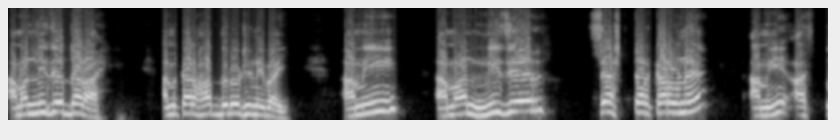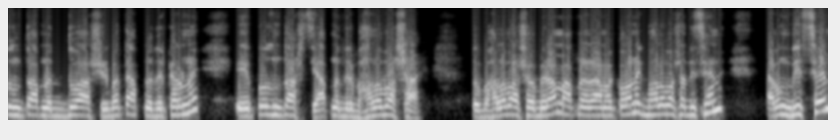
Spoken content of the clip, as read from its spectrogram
আমার নিজের দ্বারা আমি কারও হাত ধরে উঠিনি, ভাই। আমি আমার নিজের চেষ্টার কারণে আমি আজ পর্যন্ত আপনাদের দোয়া আশীর্বাদে আপনাদের কারণে এই পর্যন্ত আসছি। আপনাদের ভালোবাসা তো ভালোবাসা অবিরাম, আপনারা আমাকে অনেক ভালোবাসা দিচ্ছেন এবং দিচ্ছেন।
